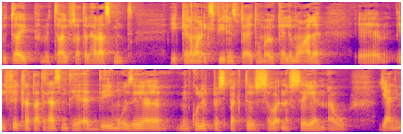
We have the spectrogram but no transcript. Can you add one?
ب type من ال types بتاعت ال harassment. يتكلموا عن ال experience بتاعتهم أو يتكلموا على آه، الفكرة بتاعت ال harassment هي قد إيه مؤذية من كل ال perspectives سواء نفسيا أو يعني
